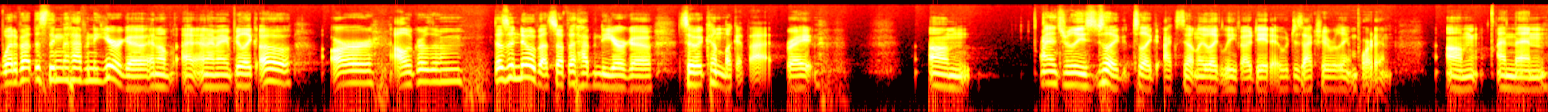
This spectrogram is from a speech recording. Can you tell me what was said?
what about this thing that happened a year ago? And I'll, and I might be like, oh, our algorithm doesn't know about stuff that happened a year ago, so it can look at that, right? Um, and it's really easy to like to like accidentally like leave out data, which is actually really important. Um, and then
